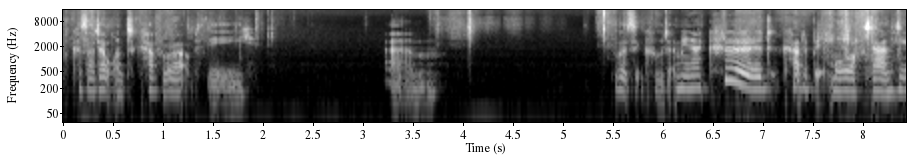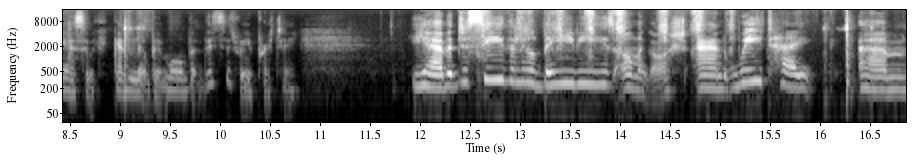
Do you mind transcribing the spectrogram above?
Because I don't want to cover up the, um, what's it called? I mean, I could cut a bit more off down here so we could get a little bit more, but this is really pretty. Yeah, but to see the little babies, oh my gosh. And we take, um,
